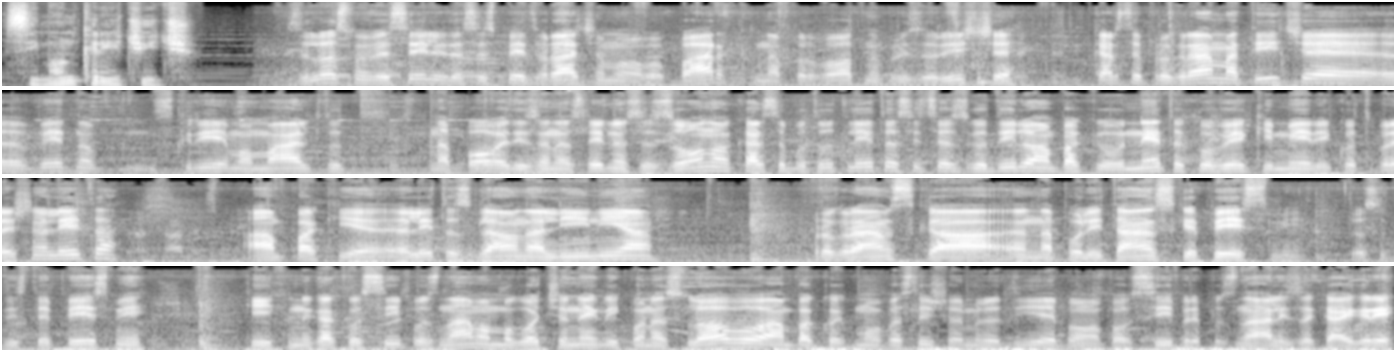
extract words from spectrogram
Simon Krečič. Zelo smo veseli, da se spet vračamo v park na prvotno prizorišče. Kar se programa tiče, vedno skrijemo malo tudi napovedi za naslednjo sezono, kar se bo tudi letos sicer zgodilo, ampak v ne tako veliki meri kot prejšnja leta. Ampak je letos glavna linija programska napolitanske pesmi. To so tiste pesmi, ki jih nekako vsi poznamo, mogoče ne glede po naslovu, ampak ko bomo pa slišali melodije, bomo pa vsi prepoznali, zakaj gre.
